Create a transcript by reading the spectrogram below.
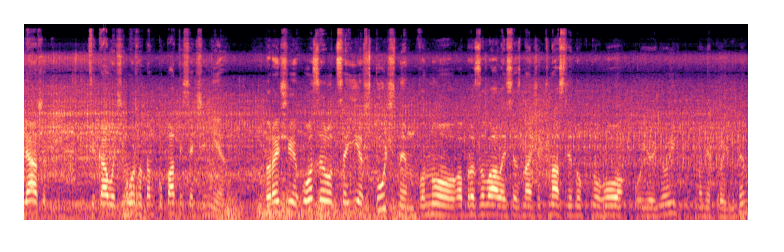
пляжик. Цікаво, чи можна там купатися чи ні. До речі, озеро це є штучним, воно образувалося, значить, внаслідок того. Ой-ой-ой, тут ми не проїдемо.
